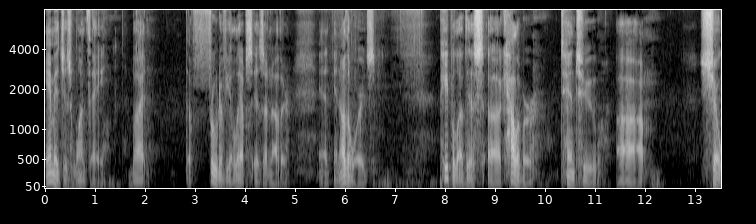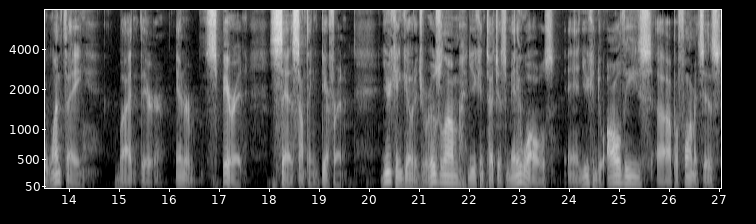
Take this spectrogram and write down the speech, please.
image is one thing, but the fruit of your lips is another. And in other words, people of this uh, caliber tend to uh, show one thing, but their inner spirit says something different. You can go to Jerusalem, you can touch as many walls, and you can do all these uh, performances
